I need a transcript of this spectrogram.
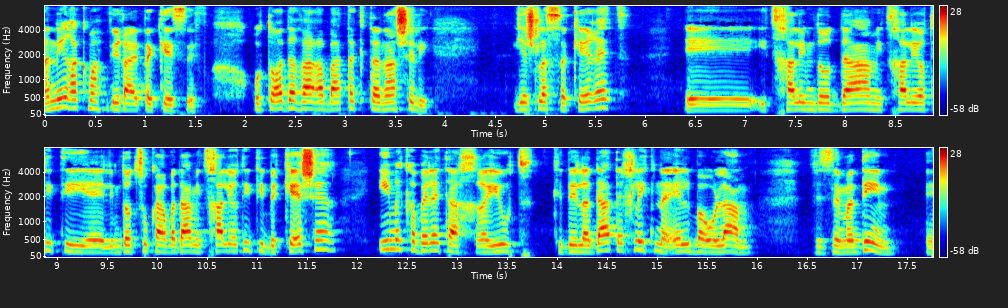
אני רק מעבירה את הכסף. אותו הדבר הבת הקטנה שלי. יש לה סכרת, אה, היא צריכה למדוד דם, היא צריכה להיות איתי, אה, למדוד סוכר בדם, היא צריכה להיות איתי בקשר, היא מקבלת האחריות כדי לדעת איך להתנהל בעולם, וזה מדהים. אה,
